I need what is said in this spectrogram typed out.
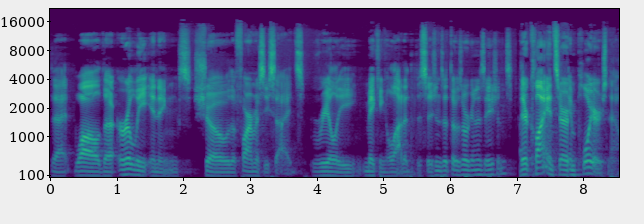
That while the early innings show the pharmacy sides really making a lot of the decisions at those organizations, their clients are employers now.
